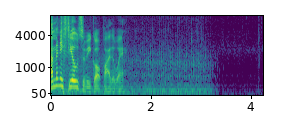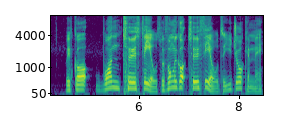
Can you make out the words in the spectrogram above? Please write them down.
How many fields have we got, by the way? We've got one, two fields. We've only got two fields. Are you joking me?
